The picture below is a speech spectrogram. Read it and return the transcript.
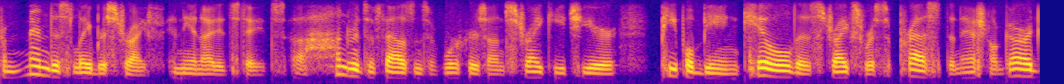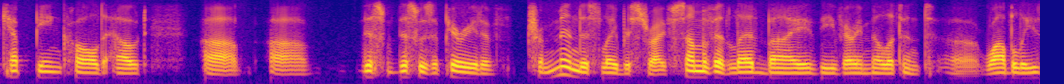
tremendous labor strife in the United States. Uh, hundreds of thousands of workers on strike each year, people being killed as strikes were suppressed. The National Guard kept being called out. Uh, uh, this this was a period of tremendous labor strife. Some of it led by the very militant uh, Wobblies,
